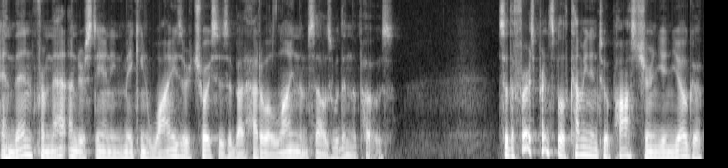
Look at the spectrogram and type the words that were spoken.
and then from that understanding, making wiser choices about how to align themselves within the pose. So, the first principle of coming into a posture in yin yoga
